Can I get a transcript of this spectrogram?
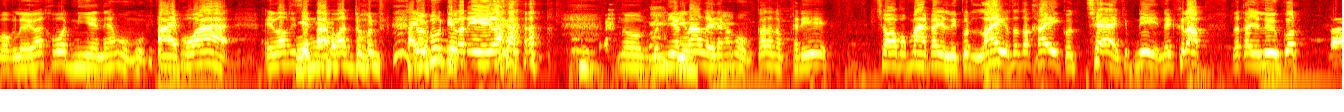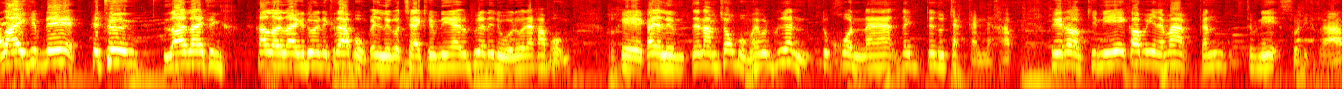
บอกเลยว่าโคตรเนียนนะครับผมผมตายเพราะว่าไอ้รอบที่เสียตายเพราะว่าโดนโดนพวกเดียวกันเองอะ โนมันเนียนมากเลยนะครับผมก็สำหรับใครที่ชอบมากๆก็อย่าลืมกดไลค์กดติดตามกดแชร์คลิปนี้นะครับ แล้วก็อย่าลืมกดไลค์คลิปนี้ให้ถึงร้อยไลค์ถึง500ไลค์กันด้วยนะครับผมก็อย่าลืมกดแชร์คลิปนี้ให้เพื่อนๆได้ดูด้วยนะครับผมโอเค ก็อย่าลืมแนะนำช่องผมให้เพื่อนๆทุกคนนะฮะได้ได้รู้จักกันนะครับโอเคสำหรับคลิปนี้ก็ไม่มีอะไรมากกันคลิปนี้สวัสดีครับ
